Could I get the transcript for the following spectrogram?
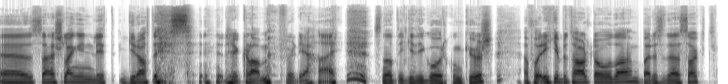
Eh, så jeg slenger inn litt gratis reklame for de her, sånn at ikke de går konkurs. Jeg får ikke betalt av Oda, bare så det er sagt.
